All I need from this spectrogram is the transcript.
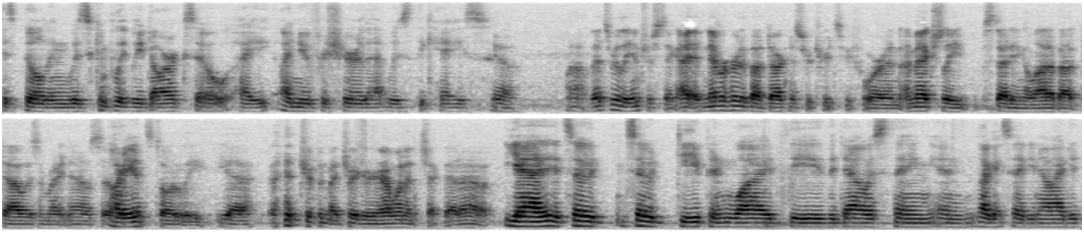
this building was completely dark, so I I knew for sure that was the case. Yeah. Wow, that's really interesting. I had never heard about darkness retreats before, and I'm actually studying a lot about Taoism right now. So Are you? it's totally yeah, tripping my trigger. I want to check that out. Yeah, it's so so deep and wide the the Taoist thing, and like I said, you know, I did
